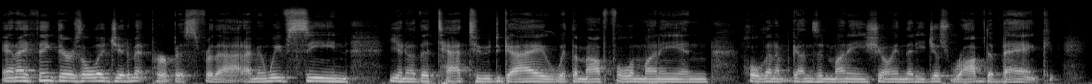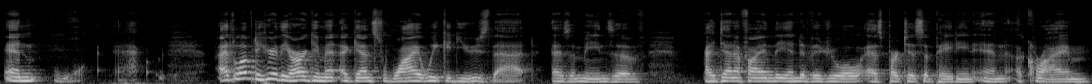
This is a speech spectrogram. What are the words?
and I think there's a legitimate purpose for that. I mean, we've seen, you know, the tattooed guy with the mouthful of money and holding up guns and money, showing that he just robbed a bank, and I'd love to hear the argument against why we could use that as a means of identifying the individual as participating in a crime,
